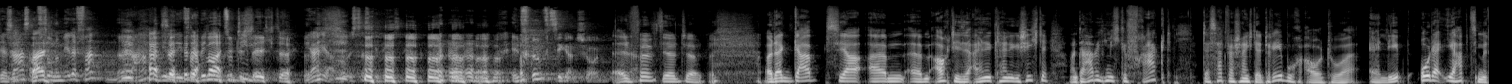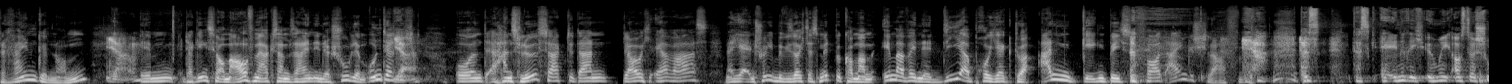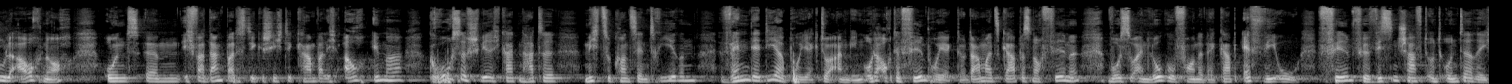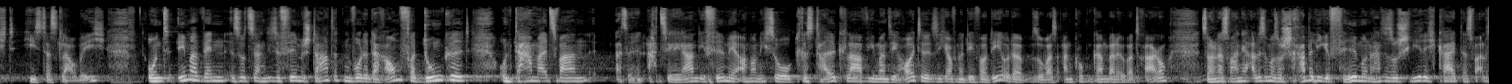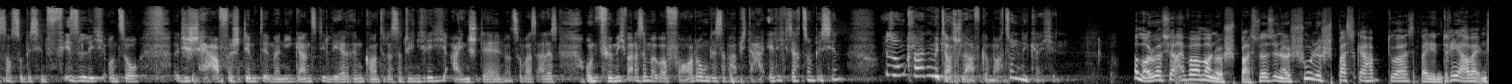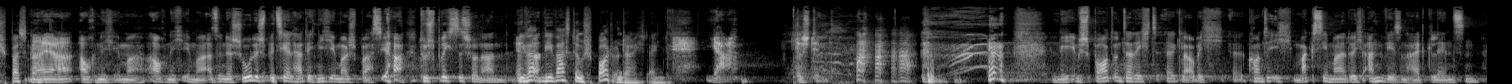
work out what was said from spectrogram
Der saß auf so einem Elefanten. Ne? Da haben wir wieder die Verbindung war zu. Geschichte. Ja, ja, so ist das gewesen. In 50ern schon. In 15 schon. Und dann gab's ja ähm, ähm, auch diese eine kleine Geschichte. Und da habe ich mich gefragt, das hat wahrscheinlich der Drehbuchautor erlebt oder ihr habt's mit reingenommen. Ja. Ähm, da ging's ja um Aufmerksamsein in der Schule, im Unterricht. Ja. Und Hans Löw sagte dann, glaube ich, er war's. Naja, entschuldige, wie soll ich das mitbekommen haben? Immer wenn der Dia-Projektor anging, bin ich sofort eingeschlafen. Ja, das, das erinnere ich irgendwie aus der Schule auch noch. Und ähm, ich war dankbar, dass die Geschichte kam, weil ich auch immer große Schwierigkeiten hatte, mich zu konzentrieren, wenn der Dia-Projektor anging oder auch der Filmprojektor. Damals gab es noch Filme, wo es so ein Logo vorneweg gab, FWU, Film für Wissenschaft und Unterricht hieß das, glaube ich. Und immer wenn sozusagen diese Filme starteten, wurde der Raum verdunkelt und damals waren also in den 80er Jahren die Filme ja auch noch nicht so kristallklar, wie man sie heute sich auf einer DVD oder sowas angucken kann bei der Übertragung, sondern das waren ja alles immer so schrabbelige Filme und hatte so Schwierigkeiten, das war alles noch so ein bisschen fisselig und so. Die Schärfe stimmte immer nie ganz, die Lehrerin konnte das natürlich nicht richtig einstellen und sowas alles. Und für mich war das immer Überforderung, deshalb habe ich da ehrlich gesagt so ein bisschen so einen kleinen Mittagsschlaf gemacht, so ein Nickerchen. Hör mal, du hast ja einfach immer nur Spaß. Du hast in der Schule Spaß gehabt, du hast bei den Dreharbeiten Spaß gehabt. Naja, auch nicht immer, auch nicht immer. Also in der Schule speziell hatte ich nicht immer Spaß. Ja, du sprichst es schon an. Wie, war, wie warst du im Sportunterricht eigentlich? Ja, das stimmt. nee, im Sportunterricht, äh, glaube ich, äh, konnte ich maximal durch Anwesenheit glänzen.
